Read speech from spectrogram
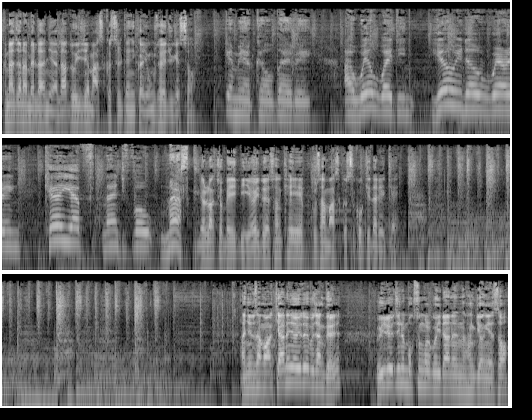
그나저나 멜라니아, 나도 이제 마스크 쓸 테니까 용서해 주겠어. Give me a call, baby. I will wait in 여의도 wearing KF94 mask. 연락처 베이비. 여의도에선 KF94 마스크 쓰고 기다릴게. 안윤상과 함께하는 여의도의 부장들. 의료진은 목숨 걸고 일하는 환경에서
